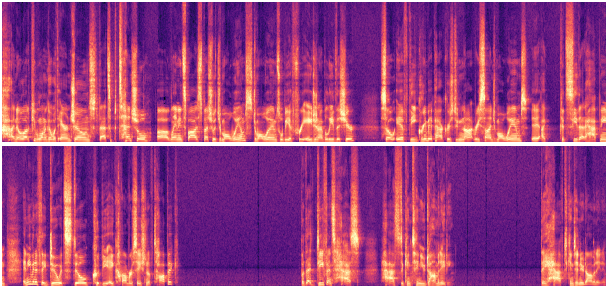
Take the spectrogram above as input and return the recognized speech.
I know a lot of people want to go with Aaron Jones. That's a potential uh, landing spot, especially with Jamaal Williams. Jamaal Williams will be a free agent, I believe, this year. So if the Green Bay Packers do not re-sign Jamaal Williams, it, I could see that happening. And even if they do, it still could be a conversation of topic. But that defense has has to continue dominating. They have to continue dominating.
